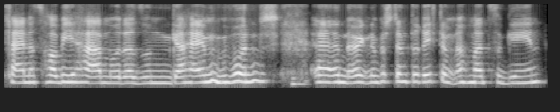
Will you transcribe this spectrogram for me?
kleines Hobby haben oder so einen geheimen Wunsch, äh, in irgendeine bestimmte Richtung nochmal zu gehen.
